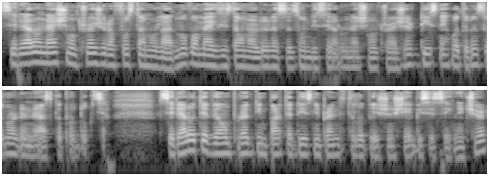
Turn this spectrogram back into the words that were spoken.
Serialul National Treasure a fost anulat. Nu va mai exista un al doilea sezon de serialul National Treasure, Disney hotărând să nu renerească producția. Serialul TV, un proiect din partea Disney Branded Television și ABC Signature,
